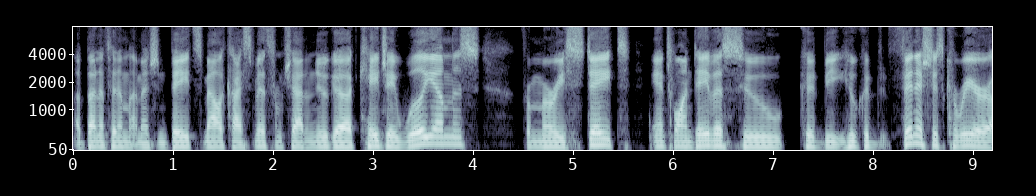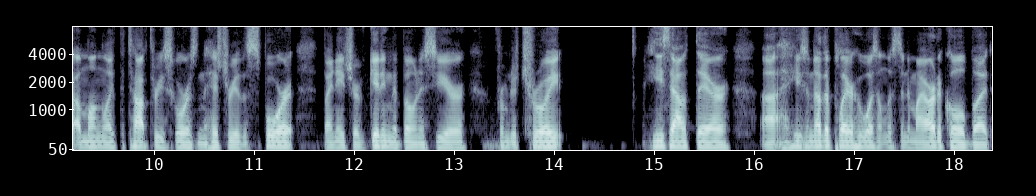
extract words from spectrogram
uh, benefit him. I mentioned Bates, Malachi Smith from Chattanooga, KJ Williams from Murray State, Antoine Davis, who could be who could finish his career among like the top three scorers in the history of the sport by nature of getting the bonus year from Detroit. He's out there. Uh, he's another player who wasn't listed in my article, but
